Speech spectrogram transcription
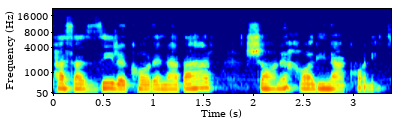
پس از زیر کار نبرد شانه خالی نکنید.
